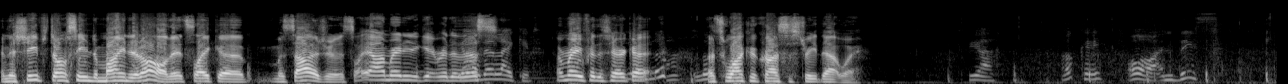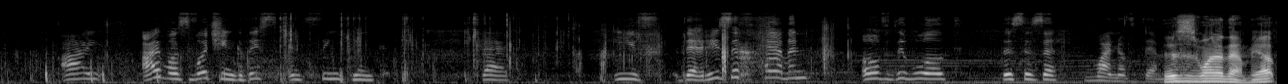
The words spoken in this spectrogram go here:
And the sheeps don't seem to mind at all. It's like a massager. It's like, I'm ready to get rid of No, this. they like it. I'm ready for this haircut. Look, look. Let's walk across the street that way. Yeah. Okay. Oh, and this, I, I was watching this and thinking that if there is a heaven of the world, this is a one of them. This is one of them. Yep.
